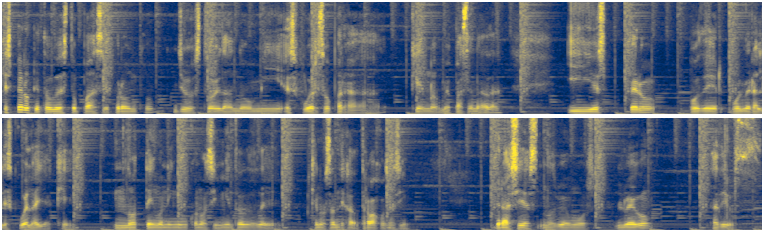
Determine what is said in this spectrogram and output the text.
Espero que todo esto pase pronto. Yo estoy dando mi esfuerzo para que no me pase nada. Y espero poder volver a la escuela ya que no tengo ningún conocimiento de que nos han dejado trabajos así. Gracias, nos vemos luego. Adiós.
